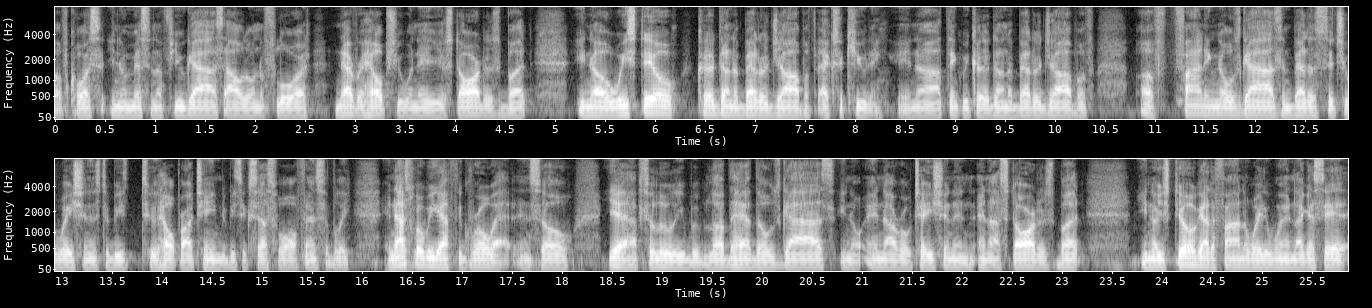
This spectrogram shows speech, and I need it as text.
of course, you know, missing a few guys out on the floor never helps you when they're your starters. But you know, we still could have done a better job of executing. You know, I think we could have done a better job of of finding those guys in better situations to be to help our team to be successful offensively, and that's where we have to grow at. And so, yeah, absolutely, we'd love to have those guys, you know, in our rotation and, and our starters, but you know, you still got to find a way to win. Like I said,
